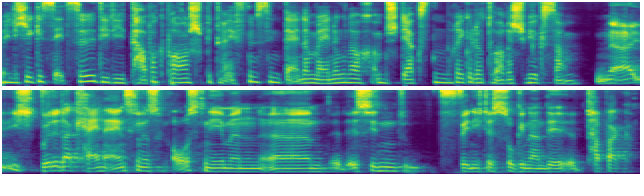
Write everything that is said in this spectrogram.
Welche Gesetze, die die Tabakbranche betreffen, sind deiner Meinung nach am stärksten regulatorisch wirksam? Na, ich würde da kein einzelnes rausnehmen. Ähm, es sind, wenn ich das sogenannte Tabak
